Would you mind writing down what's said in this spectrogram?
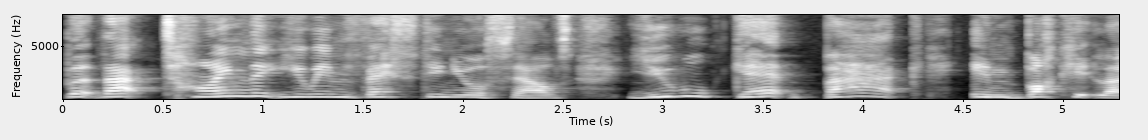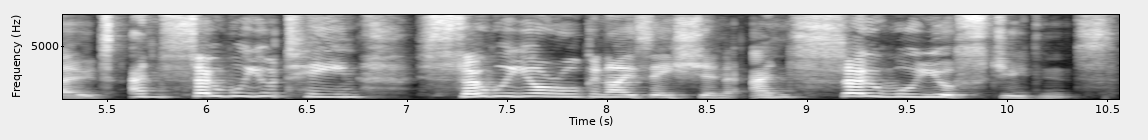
But that time that you invest in yourselves, you will get back in bucket loads. And so will your team, so will your organization, and so will your students.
